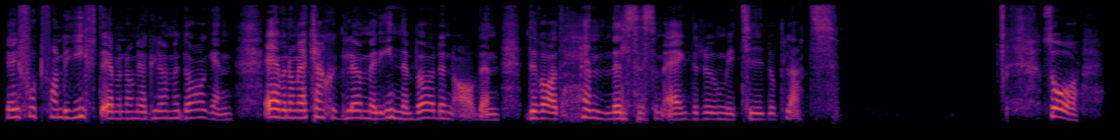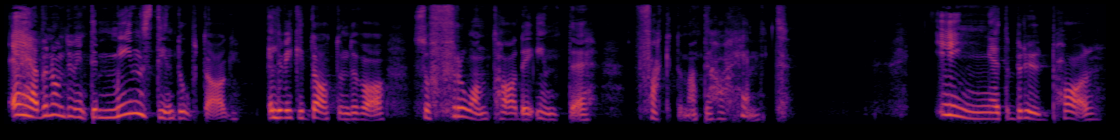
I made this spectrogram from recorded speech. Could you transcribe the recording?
Jag är fortfarande gift även om jag glömmer dagen. Även om jag kanske glömmer innebörden av den. Det var ett händelse som ägde rum i tid och plats. Så även om du inte minns din dopdag eller vilket datum det var så fråntar det inte faktum att det har hänt. Inget brudpar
